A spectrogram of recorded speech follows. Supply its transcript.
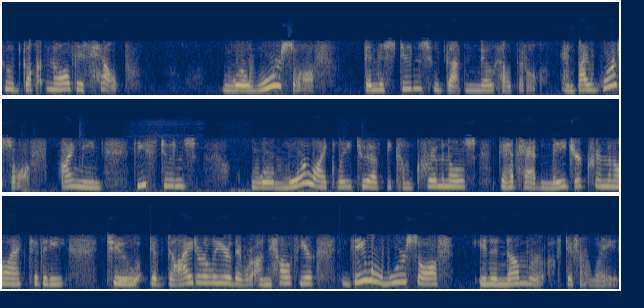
who'd gotten all this help were worse off than the students who'd gotten no help at all. And by worse off, I mean these students were more likely to have become criminals, to have had major criminal activity, to have died earlier, they were unhealthier. They were worse off in a number of different ways.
